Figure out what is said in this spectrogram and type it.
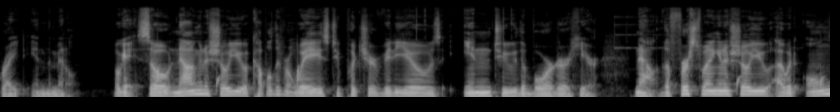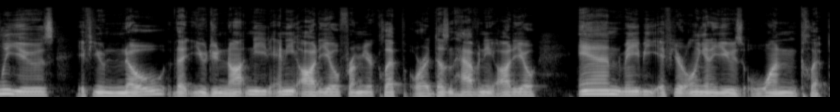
right in the middle. Okay, so now I'm gonna show you a couple different ways to put your videos into the border here. Now, the first way I'm gonna show you, I would only use if you know that you do not need any audio from your clip or it doesn't have any audio, and maybe if you're only gonna use one clip.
